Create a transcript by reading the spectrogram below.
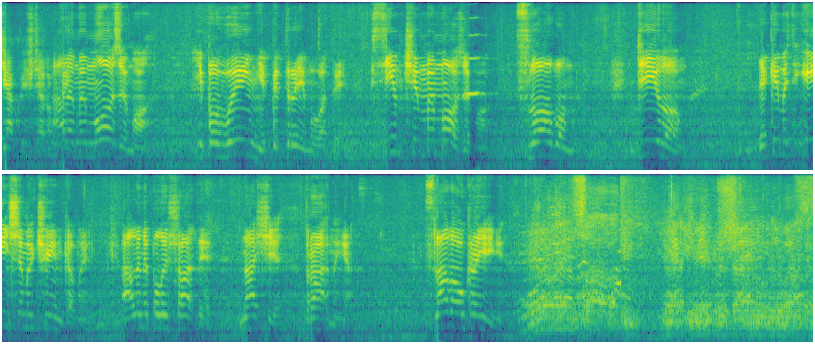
Дякую щиро. Але ми можемо і повинні підтримувати всім, чим ми можемо, словом, ділом, якимись іншими вчинками, але не полишати наші прагнення. Слава Україні! Я прощаємо до вас.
